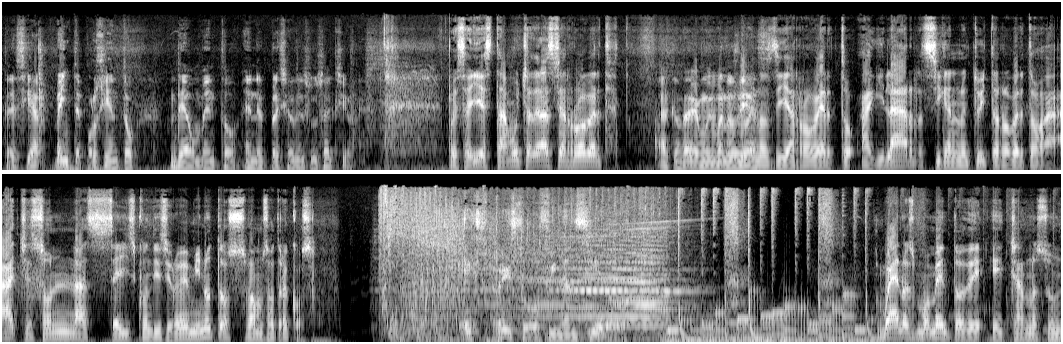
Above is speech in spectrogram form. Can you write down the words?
te decía 20% de aumento en el precio de sus acciones. Pues ahí está. Muchas gracias, Robert. Al contrario, muy buenos muy días. Buenos días, Roberto Aguilar. Síganlo en Twitter, Roberto H. Son las 6 con 19 minutos. Vamos a otra cosa. Expreso Financiero. Bueno, es momento de echarnos un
